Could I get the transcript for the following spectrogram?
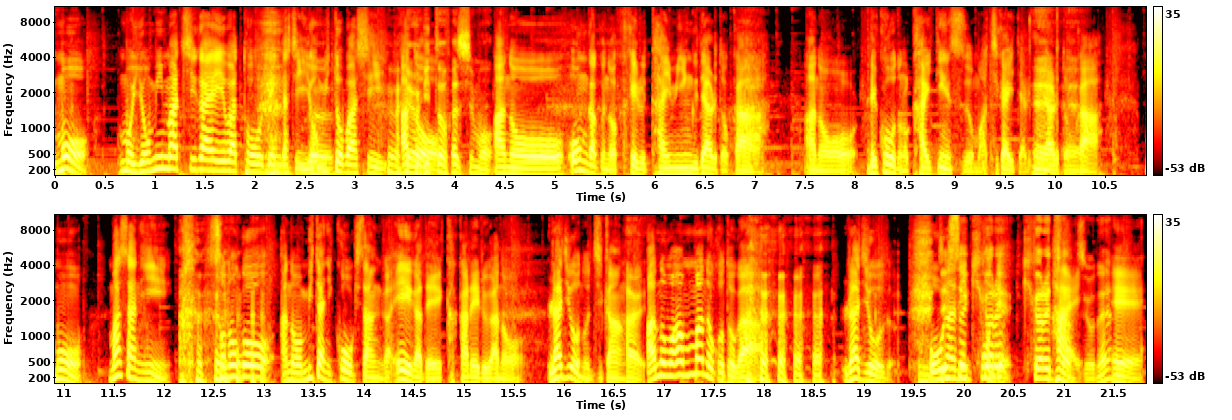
もうもう読み間違いは当然だし読み飛ばし、あとばしも。あのー音楽のかけるタイミングであるとか、あのーレコードの回転数を間違えたりであるとか、もうまさにその後 あの三谷幸喜さんが映画で書かれるあのラジオの時間、はい。あのまんまのことが ラジオオーナーで。聞かれてたんですよね、はい。え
